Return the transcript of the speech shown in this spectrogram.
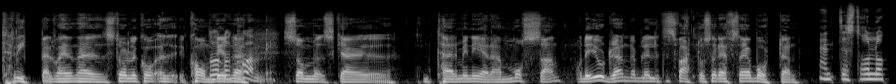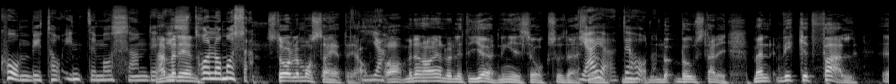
trippel, vad är den här? Stroller eh, kombi. Den här, kombi. Som ska eh, terminera mossan. Och det gjorde den. Den blev lite svart och så räfsade jag bort den. Inte Stroller kombi tar inte mossan, det Nej, är det är Stroller mossa. Stroller mossa heter jag. Ja. Ja. men den har ändå lite gödning i sig också. Där, Ja, så ja, det har den. Boostar i. Men vilket fall, eh,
